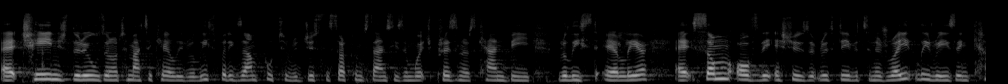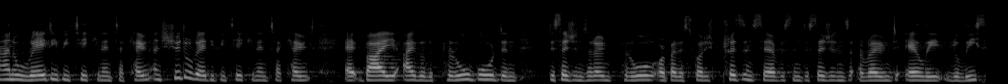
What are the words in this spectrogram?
uh, change the rules on automatic early release, for example, to reduce the circumstances in which prisoners can be released earlier. Uh, some of the issues that Ruth Davidson is rightly raising can already be taken into account and should already be taken into account uh, by either the parole board and decisions around parole or by the Scottish Prison Service and decisions around early release.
